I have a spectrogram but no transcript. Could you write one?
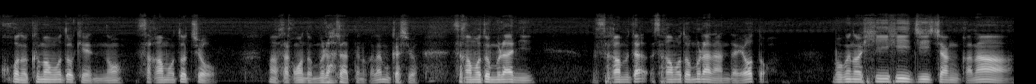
ここの熊本県の坂本町、まあ、坂本村だったのかな昔は。坂本村に坂本坂本村なんだよと。僕のひいひいじいちゃんかな。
